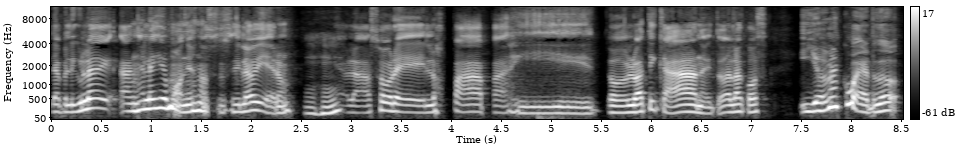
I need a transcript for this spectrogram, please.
La película de Ángeles y Demonios, no sé si la vieron, Ujú. que hablaba sobre los papas y todo el Vaticano y toda la cosa. Y yo me acuerdo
